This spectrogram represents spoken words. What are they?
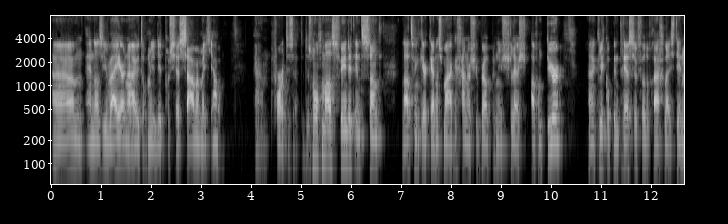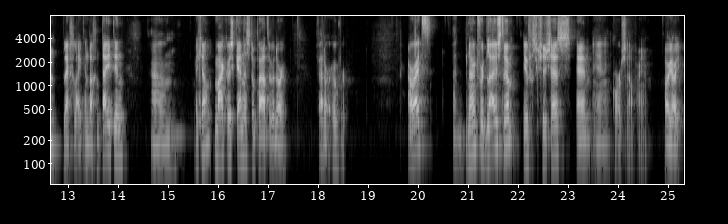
Um, en dan zien wij er naar uit om je dit proces samen met jou uh, voor te zetten. Dus nogmaals, vind je dit interessant? Laten we een keer kennis maken. Ga naar superheld.nu slash avontuur. Uh, klik op interesse, vul de vragenlijst in, leg gelijk een dag en tijd in. Um, weet je wel, maken we eens kennis, dan praten we er verder over. Alright, bedankt voor het luisteren. Heel veel succes en uh, ik hoor snel van je. Hoi hoi.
